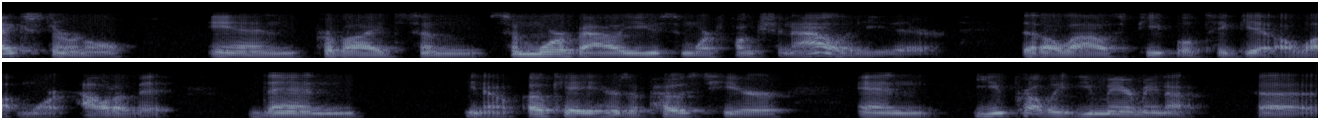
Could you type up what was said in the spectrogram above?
external and provide some some more value, some more functionality there that allows people to get a lot more out of it than you know. Okay, here's a post here, and you probably you may or may not uh,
